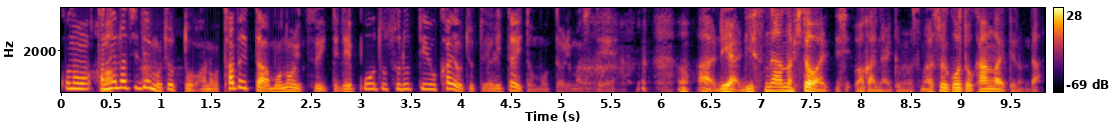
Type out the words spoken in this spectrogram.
この種ラジでもちょっと、あの、食べたものについてレポートするっていう回をちょっとやりたいと思っておりまして。あ、リア、リスナーの人はしわかんないと思います。まあそういうことを考えてるんだ。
